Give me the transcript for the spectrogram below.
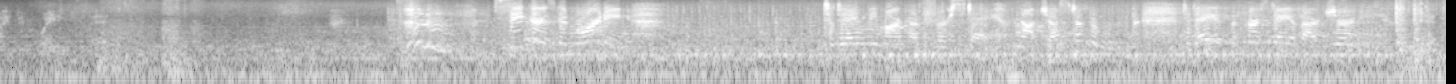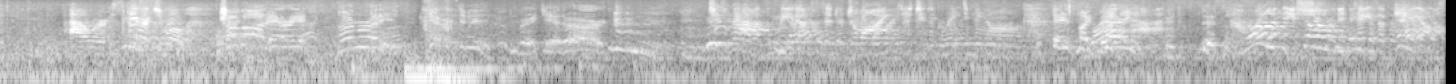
I've been waiting for this. Seekers, good morning. Today we mark our first day, not just of the loop. Today is the first day of our journey. Our spiritual Come on, Harriet! I'm ready! Give it to me! Make it hurt! Two paths lead us intertwined to the great beyond. Taste my One path. One is shown in days of chaos,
